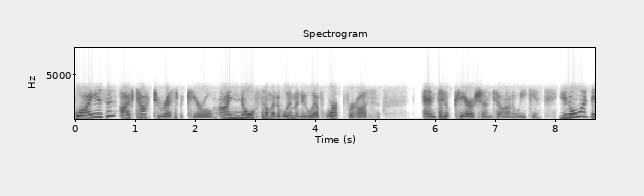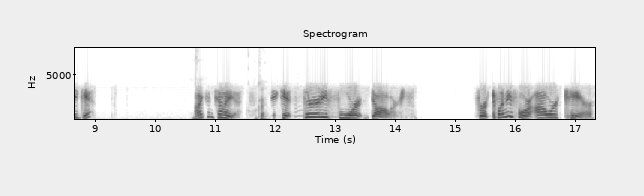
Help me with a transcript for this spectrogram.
Why is it? I've talked to respite care home. I know some of the women who have worked for us and took care of Chantel on a weekend. You know what they get? No. I can tell you. Okay. They get thirty-four dollars for twenty-four hour care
